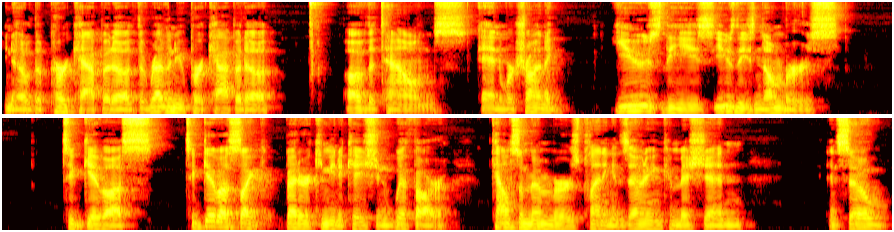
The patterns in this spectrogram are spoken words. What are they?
you know, the per capita, the revenue per capita of the towns and we're trying to use these use these numbers to give us to give us like better communication with our council members planning and zoning commission and so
